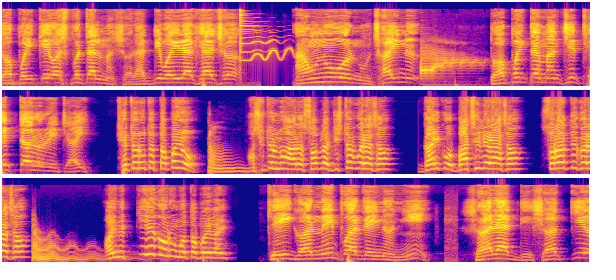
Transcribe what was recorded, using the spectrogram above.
तपाईँकै अस्पतालमा श्राद्धे भइराखेको छ। आउनु ओर्नु छैन। तपाईँ त मान्छे थेत्तरो रहेछ है। खेतहरू त तपाईँ हो। हस्पिटलमा आएर सबलाई डिस्टर्ब गरेछ गाईको बाछी लिएर आएछ श्राद्ध गरेछ होइन के गरौँ म तपाईँलाई? केही गर्नै पर्दैन नि। श्राद्धे सकियो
